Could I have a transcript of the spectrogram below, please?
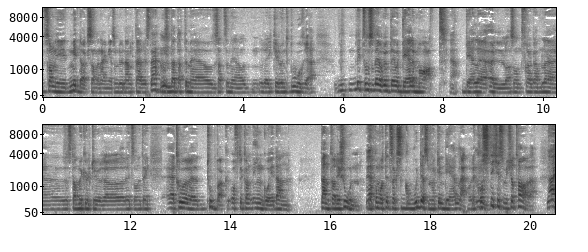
sånn i middagssammenhengen som du nevnte her i sted, Mm. altså dette med å sette seg ned og røyke rundt bordet Litt sånn som det er rundt det å dele mat. Ja. Dele øl og sånt fra gamle stammekulturer og litt sånne ting. Jeg tror eh, tobakk ofte kan inngå i den, den tradisjonen. Det er på en måte et slags gode som noen deler, og det Mm. koster ikke så mye å ta det. Nei.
